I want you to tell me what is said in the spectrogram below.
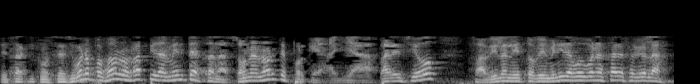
de estar aquí con ustedes. Y bueno, pues vámonos rápidamente hasta la zona norte, porque allá apareció Fabiola Nieto. Bienvenida, muy buenas tardes, Fabiola.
